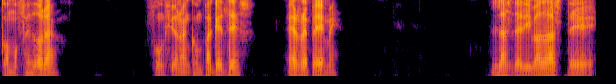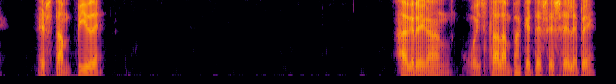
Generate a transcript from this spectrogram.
como Fedora, funcionan con paquetes RPM. Las derivadas de Stampede agregan o instalan paquetes SLP.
